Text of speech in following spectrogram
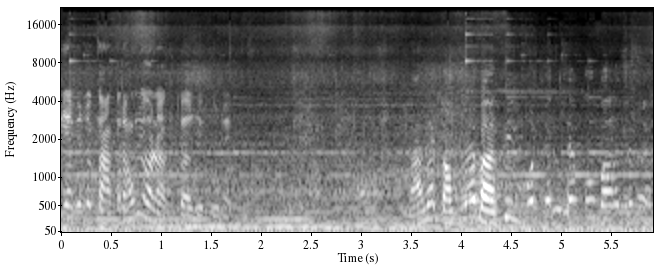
મારી ડીએપી આપે તો કાંકરા હું લેવા નાખતા હશે કોને ના ને કંપની બહારથી ઇમ્પોર્ટ કર્યું છે બહુ ભારત સરકાર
